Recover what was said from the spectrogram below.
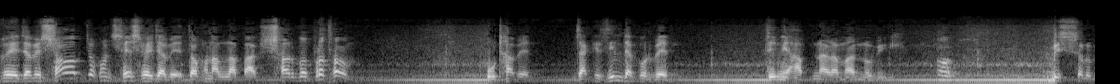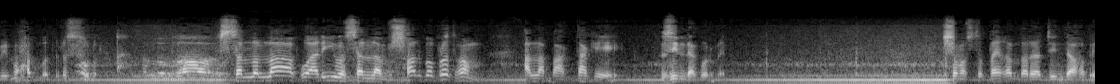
হয়ে যাবে, সব যখন শেষ হয়ে যাবে, তখন আল্লাহ পাক সর্বপ্রথম উঠাবেন, যাকে চিন্তা করবেন তিনি আপনার আমার নবী। বিশ্বনবী মোহাম্মদ সাল্লাহ আলী ওসাল্লাম সর্বপ্রথম আল্লাহ পাক তাকে জিন্দা করবেন। সমস্ত পেগম্বররা জিন্দা হবে,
